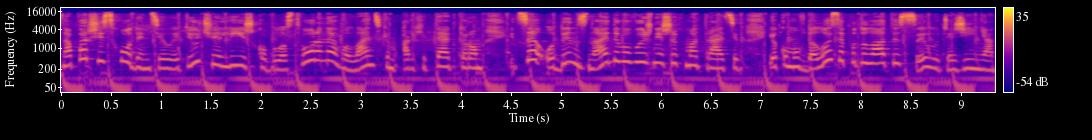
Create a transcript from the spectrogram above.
На першій сходинці летюче ліжко було створене голландським архітектором, і це один з найдивовижніших матраців, якому вдалося подолати силу тяжіння.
